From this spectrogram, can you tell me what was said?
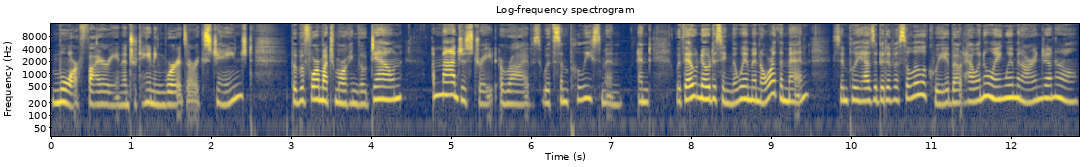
More fiery and entertaining words are exchanged, but before much more can go down, a magistrate arrives with some policemen, and without noticing the women or the men, simply has a bit of a soliloquy about how annoying women are in general.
